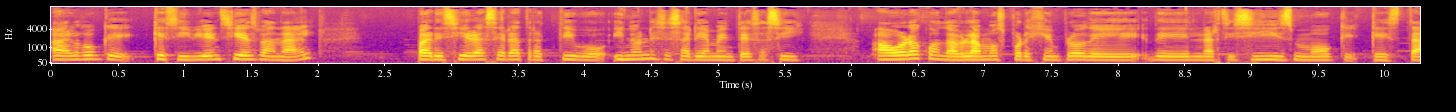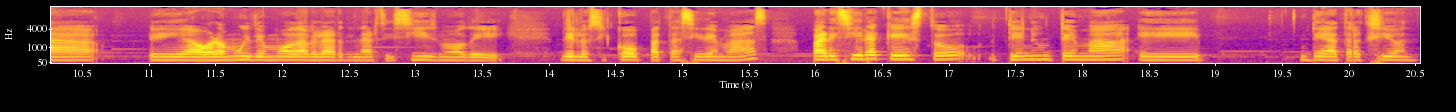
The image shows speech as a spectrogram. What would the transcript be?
algo que, que si bien sí es banal, pareciera ser atractivo y no necesariamente es así. Ahora cuando hablamos, por ejemplo, del de, narcisismo, que, que está ahora muy de moda hablar de narcisismo, de, de los psicópatas y demás, pareciera que esto tiene un tema eh, de atracción.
